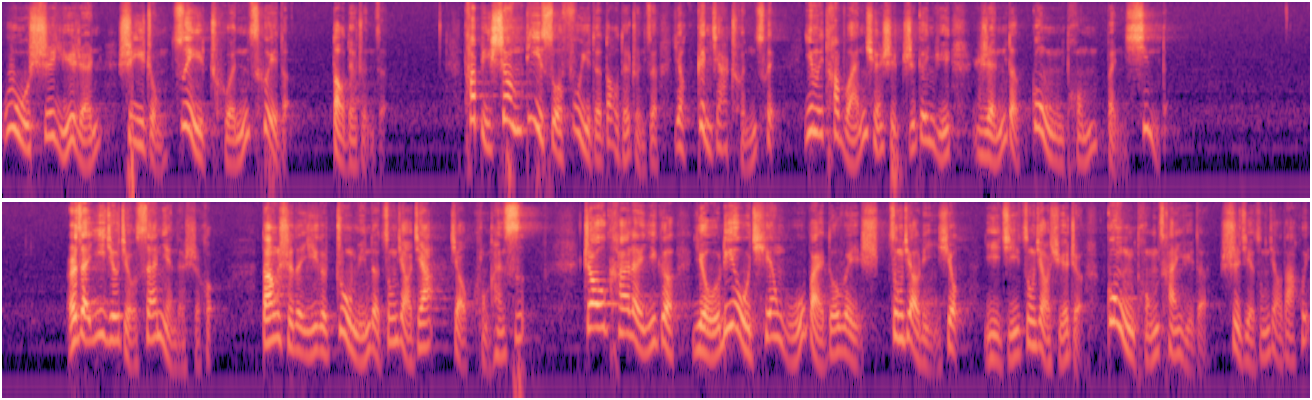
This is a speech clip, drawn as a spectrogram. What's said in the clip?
勿施于人”是一种最纯粹的道德准则。它比上帝所赋予的道德准则要更加纯粹，因为它完全是植根于人的共同本性的。而在一九九三年的时候，当时的一个著名的宗教家叫孔汉斯。召开了一个有六千五百多位宗教领袖以及宗教学者共同参与的世界宗教大会。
